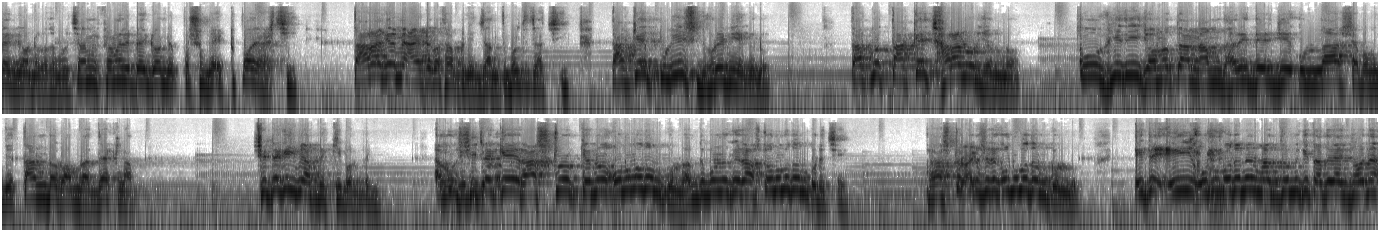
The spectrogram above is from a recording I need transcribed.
ব্যাকগ্রাউন্ডের কথা বলছেন। আমি ফ্যামিলি ব্যাকগ্রাউন্ডের প্রসঙ্গে একটু পরে আসছি। তার আগে আমি আরেকটা কথা আপনাকে জানতে বলতে চাচ্ছি। তাকে পুলিশ ধরে নিয়ে গেল। তারপর তাকে ছাড়ানোর জন্য তৌহিদি জনতা নামধারীদের যে উল্লাস এবং যে তাণ্ডব আমরা দেখলাম সেটাকেই আপনি কি বলবেন? এবং সেটাকে রাষ্ট্র কেন অনুমোদন করল? আমি তো বললাম কি রাষ্ট্র অনুমোদন করেছে। রাষ্ট্র কেন সেটাকে অনুমোদন করল? এটা এই অনুমোদনের মাধ্যমে কি তাদের এক ধরনের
